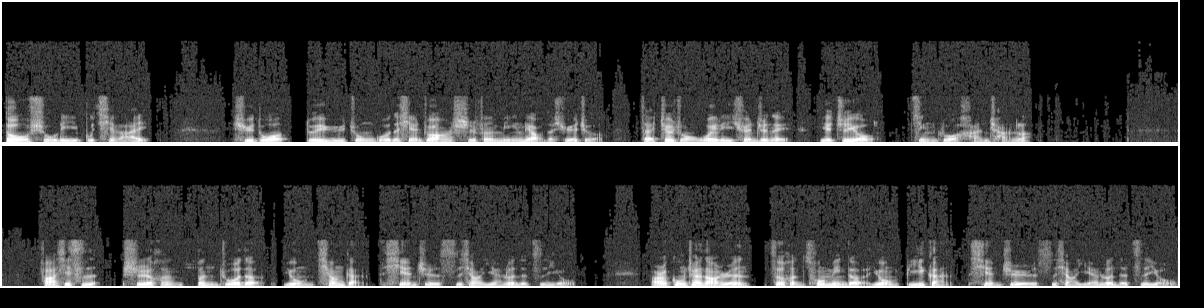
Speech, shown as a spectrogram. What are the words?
都树立不起来。许多对于中国的现状十分明了的学者，在这种威力圈之内，也只有噤若寒蝉了。法西斯是很笨拙的用枪杆限制思想言论的自由，而共产党人则很聪明的用笔杆限制思想言论的自由。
